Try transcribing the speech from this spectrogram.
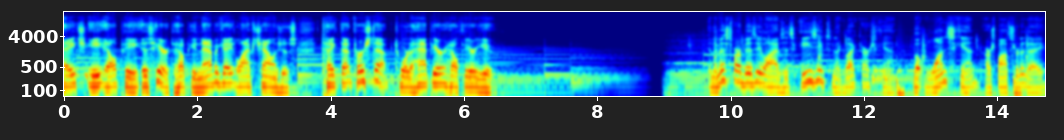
H E L P, is here to help you navigate life's challenges. Take that first step toward a happier, healthier you. In the midst of our busy lives, it's easy to neglect our skin. But OneSkin, our sponsor today,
